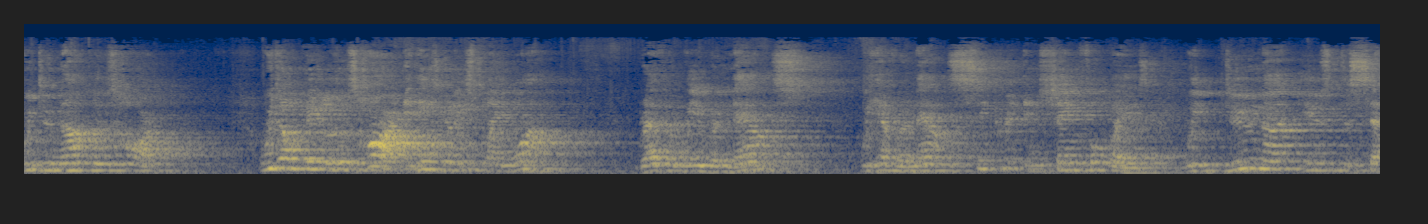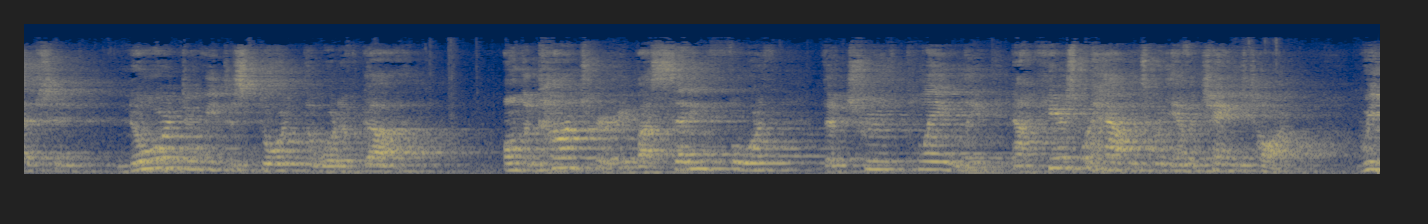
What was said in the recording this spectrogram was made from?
we do not lose heart. We don't need to lose heart, and he's going to explain why. Rather, we renounce, we have renounced secret and shameful ways. We do not use deception, nor do we distort the word of God. On the contrary, by setting forth the truth plainly. Now, here's what happens when you have a changed heart. We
